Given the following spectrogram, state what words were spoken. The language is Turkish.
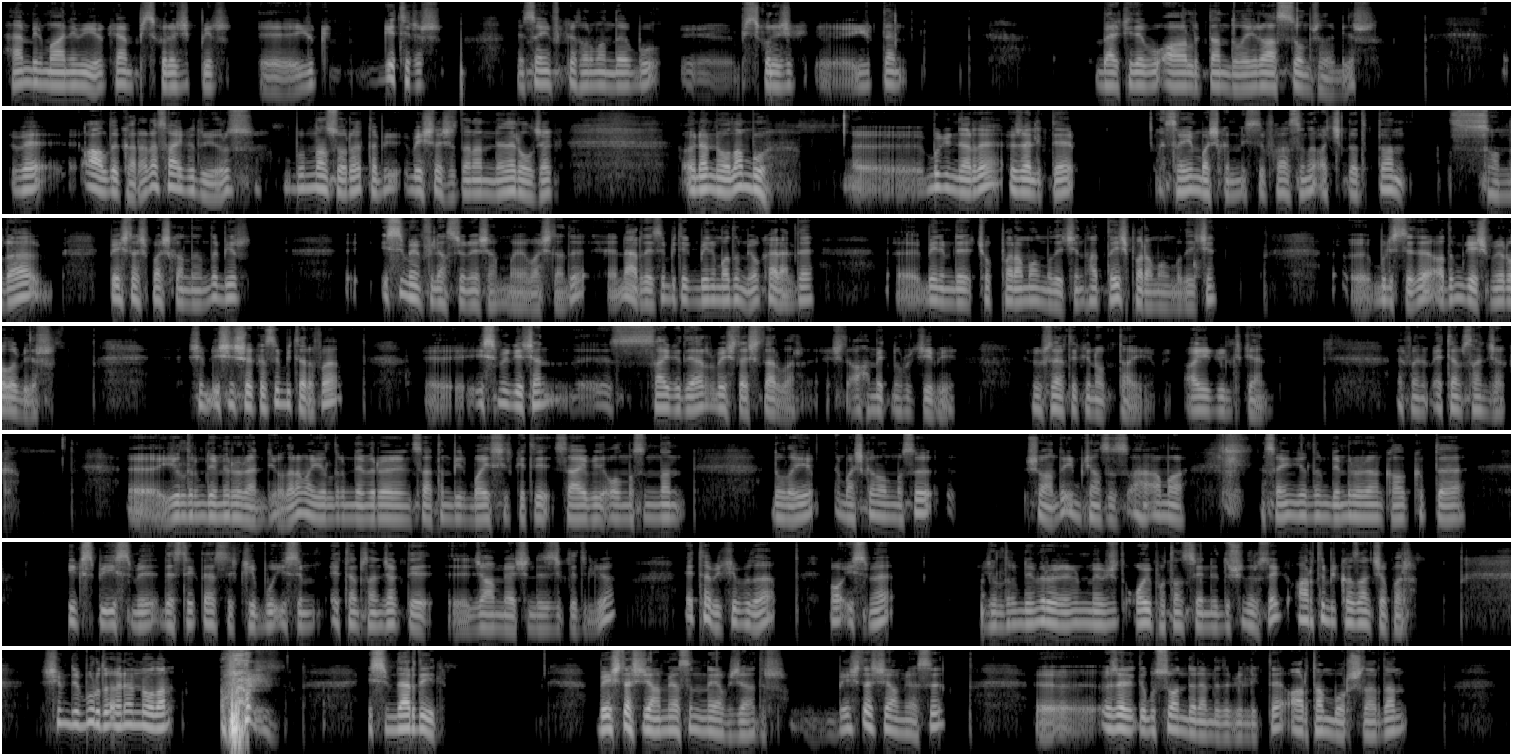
hem bir manevi yük hem psikolojik bir e, yük getirir. E, Sayın Fikret Orman da bu e, psikolojik e, yükten belki de bu ağırlıktan dolayı rahatsız olmuş olabilir. Ve aldığı karara saygı duyuyoruz. Bundan sonra tabii Beşiktaş neler olacak? Önemli olan bu. Bugünlerde özellikle Sayın Başkan'ın istifasını açıkladıktan sonra Beşiktaş Başkanlığı'nda bir isim enflasyonu yaşanmaya başladı. Neredeyse bir tek benim adım yok. Herhalde benim de çok param olmadığı için hatta hiç param olmadığı için bu listede adım geçmiyor olabilir. Şimdi işin şakası bir tarafa ismi geçen saygıdeğer Beşiktaşlılar var. İşte Ahmet Nur Cebi, Hüseyin Tekin Oktay, Ayı Gültiken, efendim Etem Sancak, e, Yıldırım Demirören diyorlar ama Yıldırım Demirören'in zaten bir bahis şirketi sahibi olmasından dolayı başkan olması şu anda imkansız. Aha, ama Sayın Yıldırım Demirören kalkıp da X bir ismi desteklerse ki bu isim Ethem Sancak diye e, camia içinde zikrediliyor. E tabii ki bu da o isme Yıldırım Demirören'in mevcut oy potansiyelini düşünürsek artı bir kazanç yapar. Şimdi burada önemli olan isimler değil. Beşiktaş camiasının ne yapacağıdır. Beşiktaş camiası e, özellikle bu son dönemde de birlikte artan borçlardan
